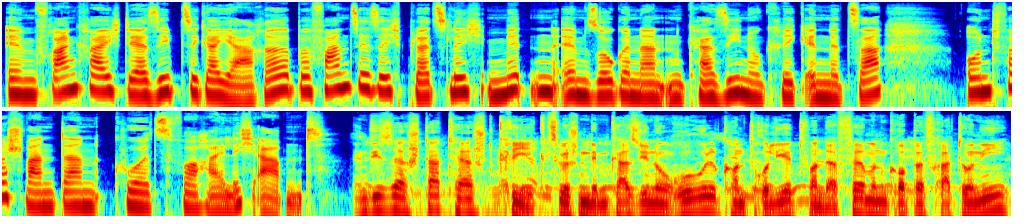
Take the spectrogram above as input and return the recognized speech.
Im Frankreich der 70er Jahre befand sie sich plötzlich mitten im sogenannten Casino-Krieg in Nizza und verschwand dann kurz vor Heiligabend. In dieser Stadt herrscht Krieg zwischen dem Casino Roule, kontrolliert von der Firmengruppe Fratoni,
